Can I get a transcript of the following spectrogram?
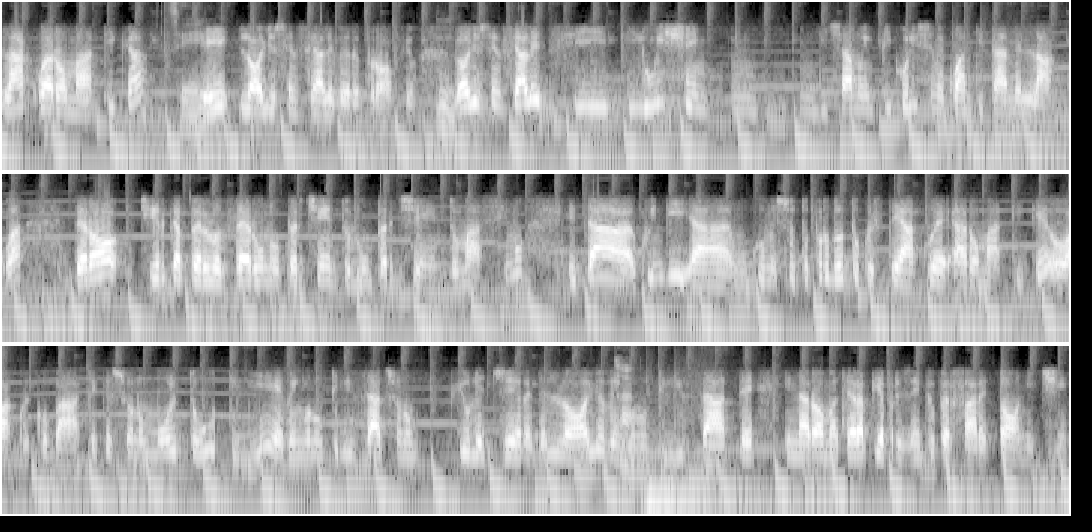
l'acqua aromatica sì. e l'olio essenziale vero e proprio. Mm. L'olio essenziale si diluisce in, in diciamo in piccolissime quantità nell'acqua, però circa per lo 0,1%, l'1% massimo e dà quindi uh, come sottoprodotto queste acque aromatiche o acque cobate che sono molto utili e vengono utilizzate, sono più leggere dell'olio, vengono ah. utilizzate in aromaterapia per esempio per fare tonici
